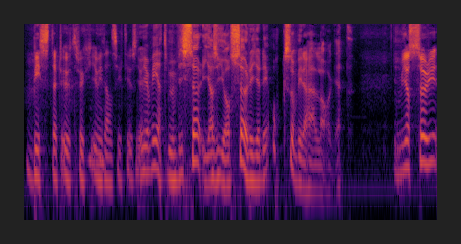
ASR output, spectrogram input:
bistert uttryck i mitt ansikte just Ja, nu. jag vet, men vi sörjer, alltså jag sörjer det också vid det här laget. Men jag sörjer...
